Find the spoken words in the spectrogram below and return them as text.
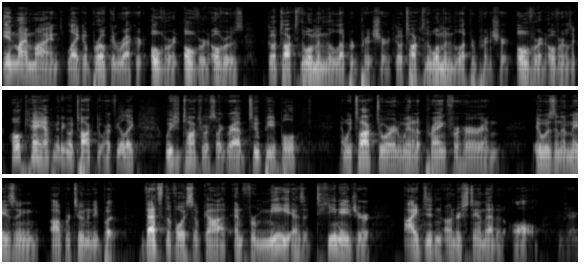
in my mind, like a broken record, over and over and over, it was go talk to the woman in the leopard print shirt. Go talk to the woman in the leopard print shirt over and over. And I was like, okay, I'm going to go talk to her. I feel like we should talk to her. So I grabbed two people and we talked to her and we ended up praying for her. And it was an amazing opportunity. But that's the voice of God. And for me as a teenager, I didn't understand that at all. Okay.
